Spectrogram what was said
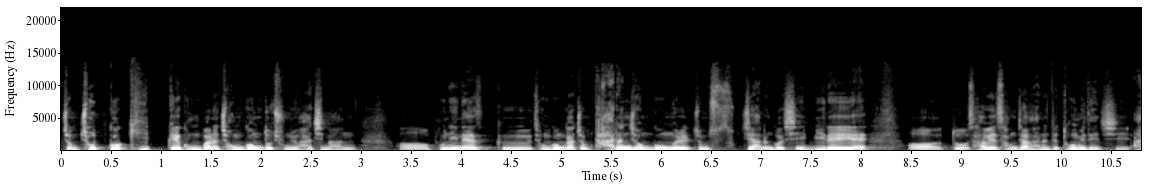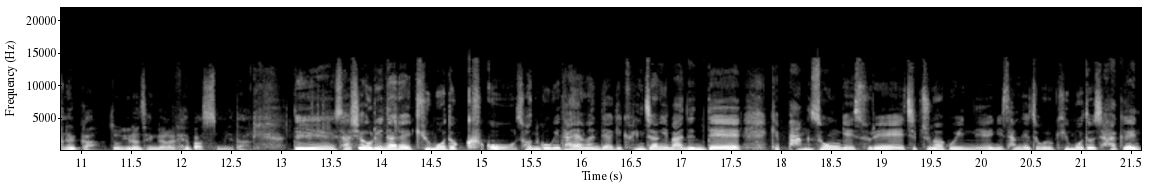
좀 좁고 깊게 공부하는 전공도 중요하지만 어, 본인의 그 전공과 좀 다른 전공을 좀 숙지하는 것이 미래에 어, 또 사회 성장하는 데 도움이 되지 않을까 또 이런 생각을 해봤습니다. 네, 사실 우리나라의 규모도 크고 전공이 다양한 대학이 굉장히 많은데 이렇게 방송 예술에 집중하고 있는 이 상대적으로 규모도 작은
